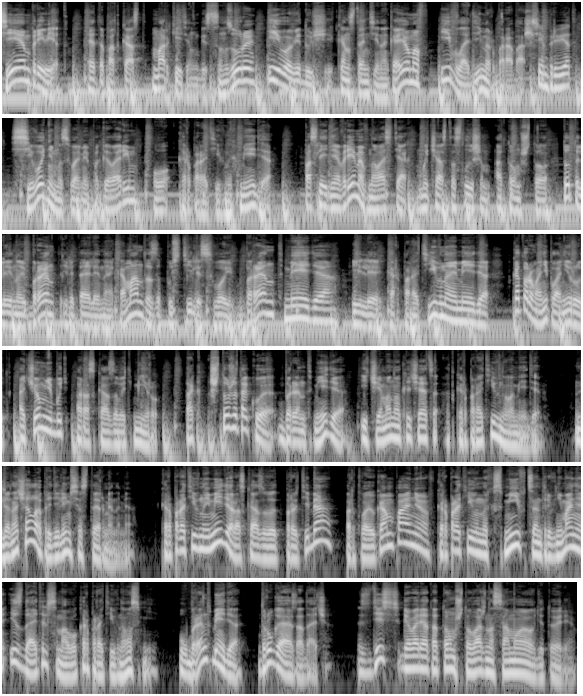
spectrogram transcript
Всем привет! Это подкаст «Маркетинг без цензуры» и его ведущие Константин Акаемов и Владимир Барабаш. Всем привет! Сегодня мы с вами поговорим о корпоративных медиа. В последнее время в новостях мы часто слышим о том, что тот или иной бренд или та или иная команда запустили свой бренд-медиа или корпоративное медиа, в котором они планируют о чем-нибудь рассказывать миру. Так что же такое бренд-медиа и чем оно отличается от корпоративного медиа? Для начала определимся с терминами. Корпоративные медиа рассказывают про тебя, про твою компанию. В корпоративных СМИ в центре внимания издатель самого корпоративного СМИ. У бренд-медиа другая задача. Здесь говорят о том, что важно самой аудитории.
